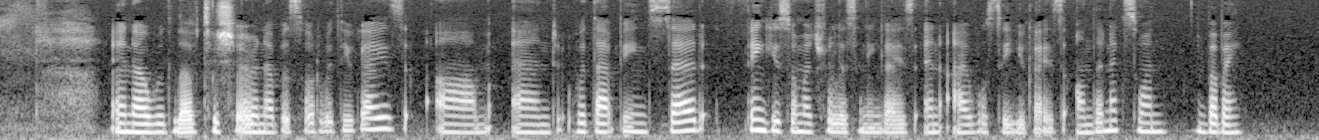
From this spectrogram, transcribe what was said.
And i would love to share an episode with you guys. Um, and with that being said Thank you so much for listening, guys, and I will see you guys on the next one. Bye bye.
